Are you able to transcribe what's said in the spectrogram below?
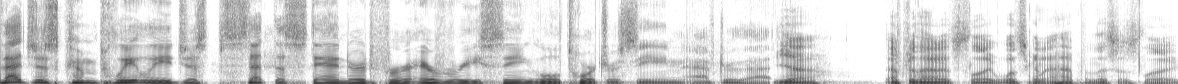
that just completely just set the standard for every single torture scene after that. Yeah. After that it's like what's gonna happen? This is like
